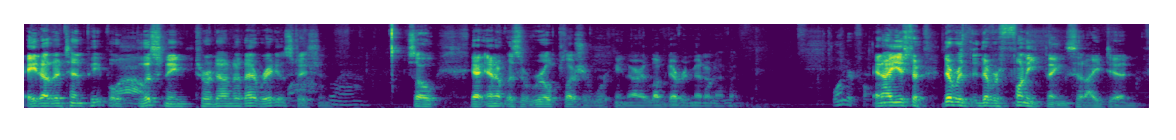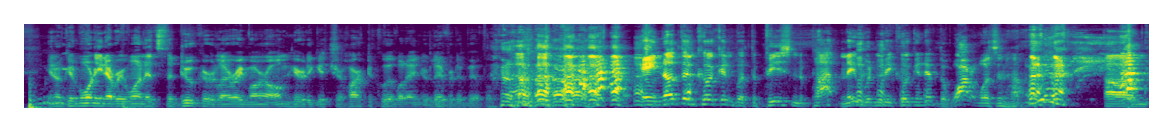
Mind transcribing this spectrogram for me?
8 out of 10 people Wow. listening turned on to that radio station. Wow. So, yeah, and it was a real pleasure working there. I loved every minute of it. Wonderful. And I used to. There were there were funny things that I did. You know, good morning everyone. It's the Duker, Larry Morrow. I'm here to get your heart to quiver and your liver to bibble. Ain't nothing cooking but the peas in the pot, and they wouldn't be cooking if the water wasn't hot. Um,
